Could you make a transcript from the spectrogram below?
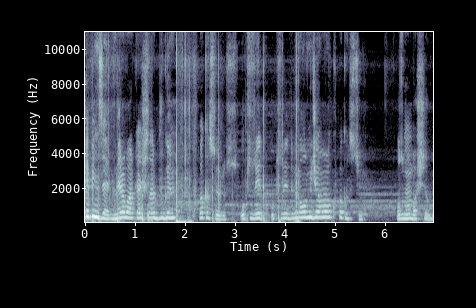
Hepinize merhaba arkadaşlar. Bugün kupa kasıyoruz. 37 37 bin olmayacağım ama kupa kasacağım. O zaman başlayalım.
